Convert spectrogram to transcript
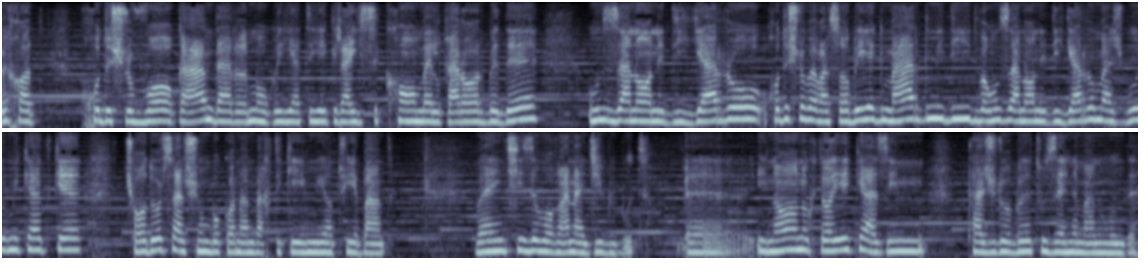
بخواد خودش رو واقعا در موقعیت یک رئیس کامل قرار بده اون زنان دیگر رو خودش رو به مسابه یک مرد می‌دید و اون زنان دیگر رو مجبور می‌کرد که چادر سرشون بکنن وقتی که این میاد توی بند. و این چیز واقعا عجیبی بود. اینا نکته که از این تجربه تو ذهن من مونده.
